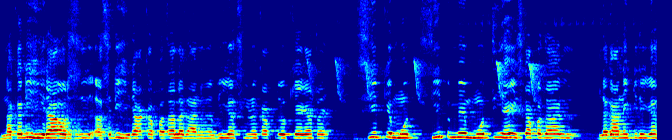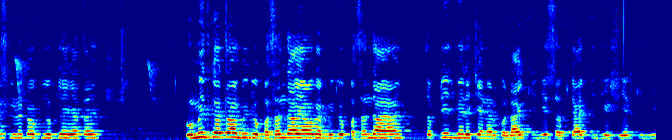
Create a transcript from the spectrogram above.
नकली हीरा और असली हीरा का पता लगाने में भी यक्ष किरणों का उपयोग किया जाता है। सीप के मो, सीप में मोती है, इसका पता लगाने के लिए यक्ष किरणों का उपयोग किया जाता है। उम्मीद करता हूँ वीडियो पसंद आया होगा। वीडियो पसंद आया है तो प्लीज़ मेरे चैनल को लाइक कीजिए, सब्सक्राइब कीजिए, शेयर कीजिए।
